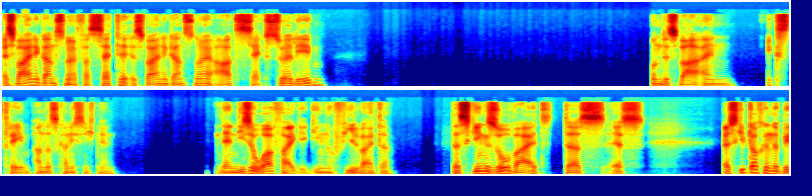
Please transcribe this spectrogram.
Es war eine ganz neue Facette, es war eine ganz neue Art, Sex zu erleben. Und es war ein Extrem, anders kann ich es nicht nennen. Denn diese Ohrfeige ging noch viel weiter. Das ging so weit, dass es, es gibt auch in der, Be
